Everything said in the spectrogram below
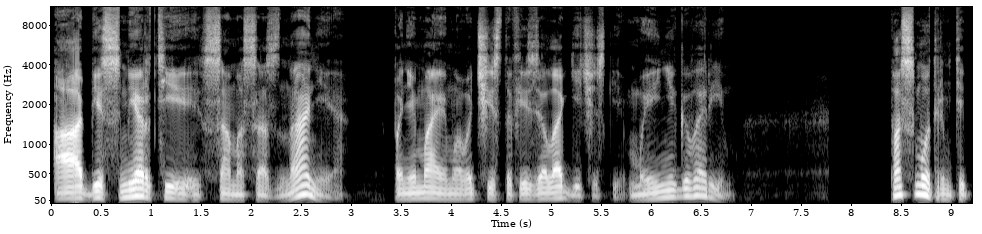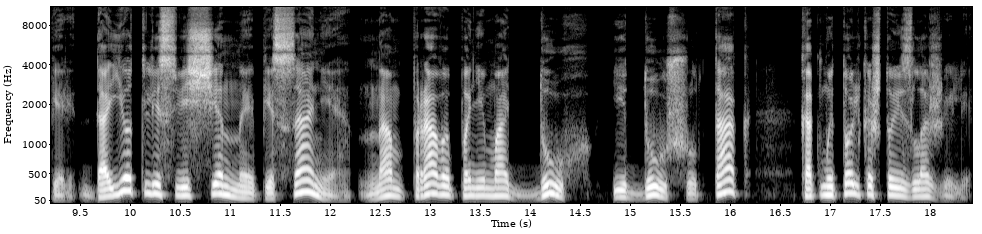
А о бессмертии самосознания, понимаемого чисто физиологически, мы и не говорим. Посмотрим теперь, дает ли священное писание нам право понимать дух и душу так, как мы только что изложили.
